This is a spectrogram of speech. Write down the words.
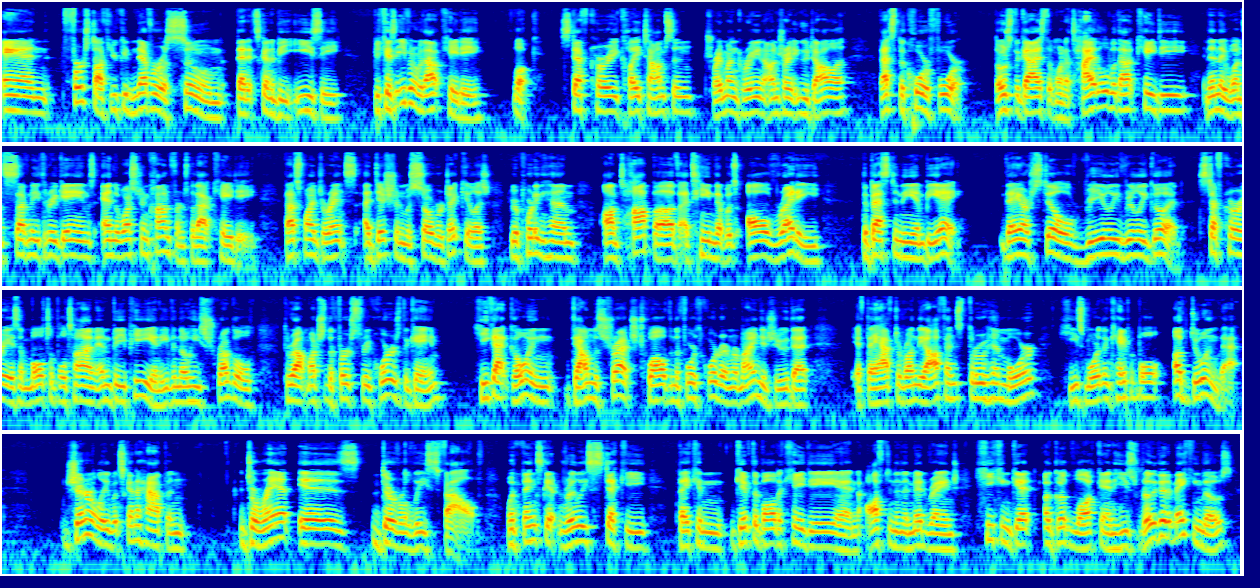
And first off, you could never assume that it's going to be easy because even without KD, look, Steph Curry, Klay Thompson, Draymond Green, Andre Iguodala, that's the core four. Those are the guys that won a title without KD, and then they won 73 games and the Western Conference without KD. That's why Durant's addition was so ridiculous. You're putting him on top of a team that was already the best in the NBA. They are still really, really good. Steph Curry is a multiple time MVP, and even though he struggled throughout much of the first three quarters of the game, he got going down the stretch, 12 in the fourth quarter, and reminded you that if they have to run the offense through him more, he's more than capable of doing that. Generally, what's going to happen Durant is their release valve. When things get really sticky, they can give the ball to KD, and often in the mid range, he can get a good look, and he's really good at making those.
